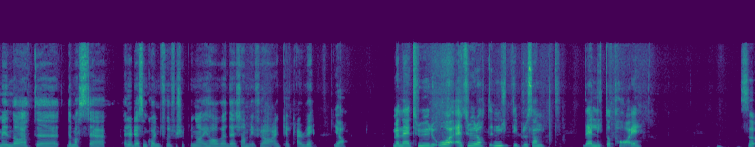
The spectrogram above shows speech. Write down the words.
mener da at eh, det meste, eller det som kan for forsøplinga i havet, det kommer fra enkeltelver? Ja. Men jeg tror òg Jeg tror at 90% det er litt å ta i. Så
